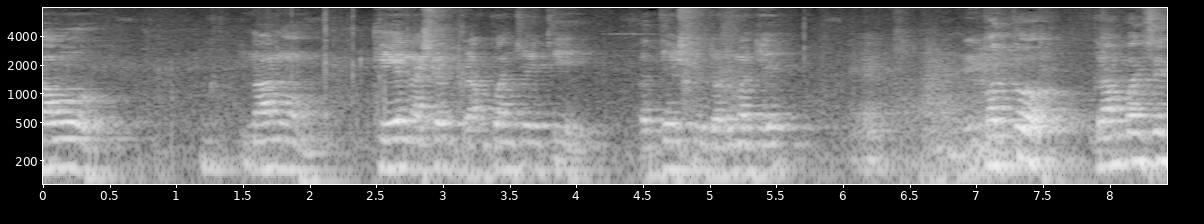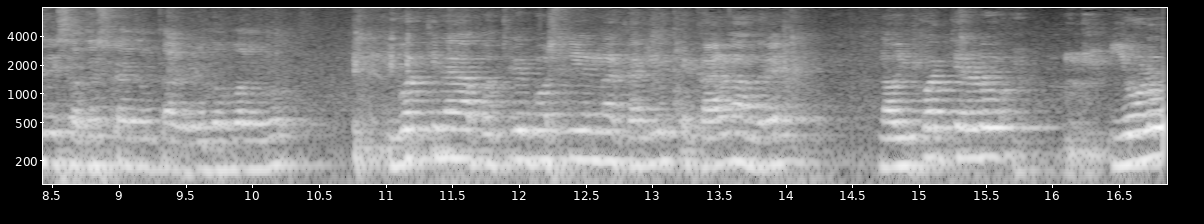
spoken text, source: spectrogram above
ನಾವು ನಾನು ಕೆ ಎನ್ ಅಶೋಕ್ ಗ್ರಾಮ ಪಂಚಾಯತಿ ಅಧ್ಯಕ್ಷರು ದೊಡ್ಡಮಗೆ ಮತ್ತು ಗ್ರಾಮ ಪಂಚಾಯತಿ ಸದಸ್ಯರಾದಂಥ ವೇಣುಗೋಪಾಲ್ ಅವರು. ಇವತ್ತಿನ ಪತ್ರಿಕಾಗೋಷ್ಠಿಯನ್ನು ಕರೀಲಿಕ್ಕೆ ಕಾರಣ ಅಂದರೆ ನಾವು ಇಪ್ಪತ್ತೆರಡು ಏಳು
